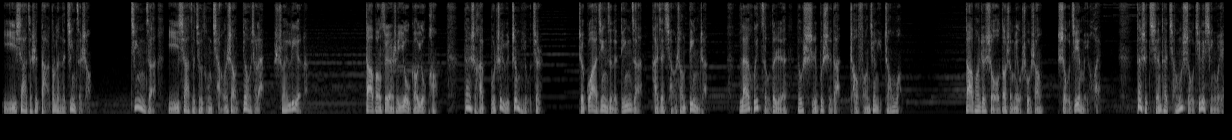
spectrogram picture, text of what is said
一下子是打到了那镜子上，镜子一下子就从墙上掉下来，摔裂了。大胖虽然是又高又胖，但是还不至于这么有劲儿。这挂镜子的钉子还在墙上钉着，来回走的人都时不时的朝房间里张望。大胖这手倒是没有受伤，手机也没坏。但是前台抢手机的行为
